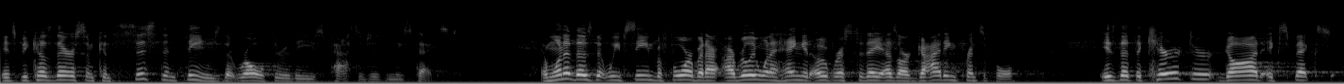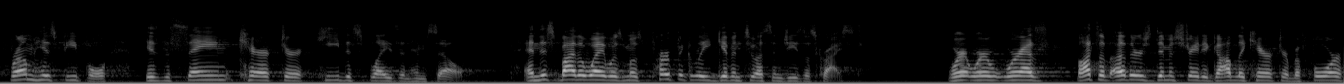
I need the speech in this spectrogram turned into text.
It's because there are some consistent themes that roll through these passages and these texts. And one of those that we've seen before, but I, I really want to hang it over us today as our guiding principle, is that the character God expects from his people is the same character he displays in himself. And this, by the way, was most perfectly given to us in Jesus Christ. Where, where, whereas lots of others demonstrated godly character before,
